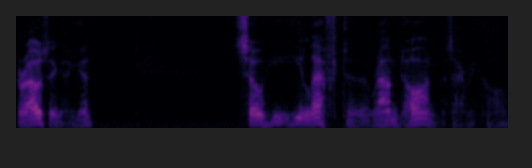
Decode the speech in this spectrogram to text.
carousing, I guess. So he, he left uh, around dawn, as I recall.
